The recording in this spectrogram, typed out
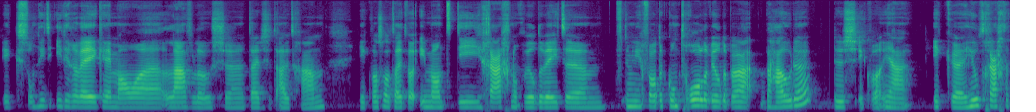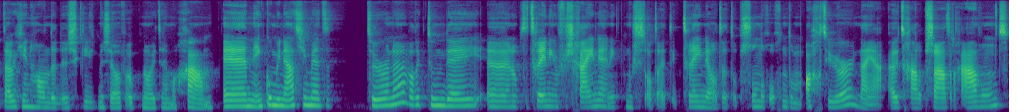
ik stond niet iedere week helemaal uh, laveloos uh, tijdens het uitgaan ik was altijd wel iemand die graag nog wilde weten, of in ieder geval de controle wilde behouden. Dus ik, ja, ik uh, hield graag het touwtje in handen, dus ik liet mezelf ook nooit helemaal gaan. En in combinatie met het turnen, wat ik toen deed, uh, en op de trainingen verschijnen. En ik moest altijd, ik trainde altijd op zondagochtend om 8 uur. Nou ja, uitgaan op zaterdagavond.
